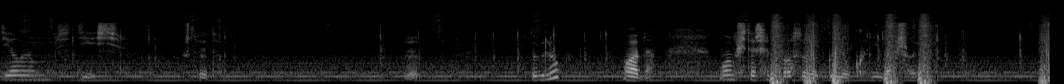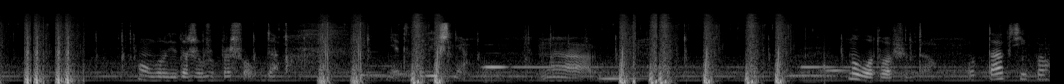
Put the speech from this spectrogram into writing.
делаем здесь. Что это? Это глюк? Ладно. Будем считать, что это просто глюк небольшой он вроде даже уже прошел, да. Нет, это лишнее. А... Ну вот, в общем-то. Вот так, типа.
